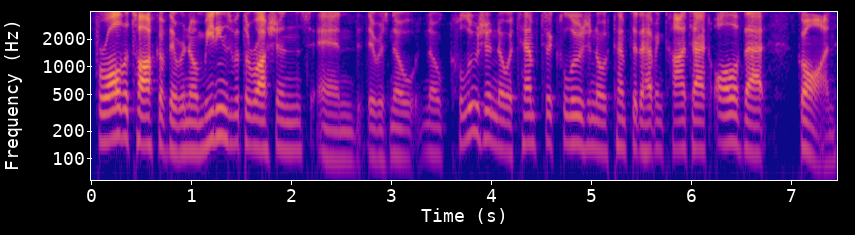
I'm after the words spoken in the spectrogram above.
for all the talk of there were no meetings with the Russians and there was no no collusion, no attempt to collusion, no attempt at having contact, all of that gone.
